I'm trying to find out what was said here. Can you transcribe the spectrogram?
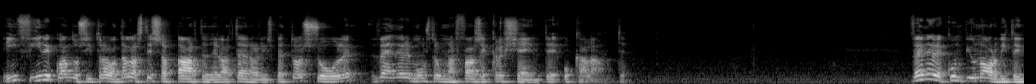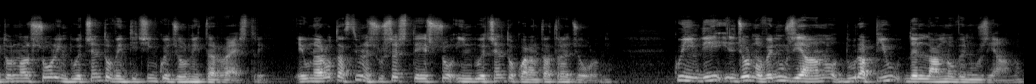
e infine quando si trova dalla stessa parte della Terra rispetto al Sole, Venere mostra una fase crescente o calante. Venere compie un'orbita intorno al Sole in 225 giorni terrestri e una rotazione su se stesso in 243 giorni. Quindi il giorno venusiano dura più dell'anno venusiano.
